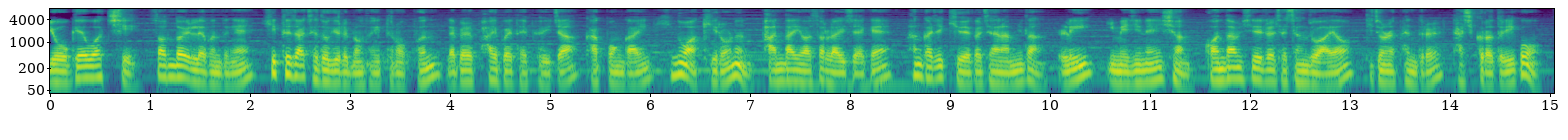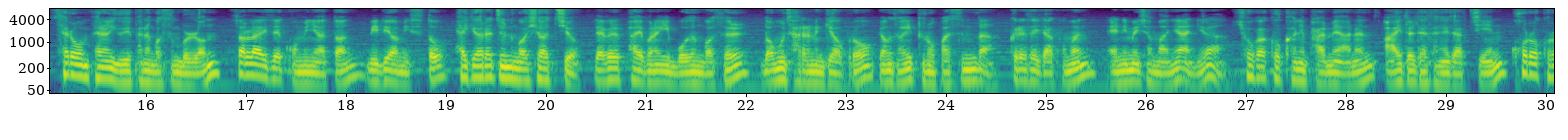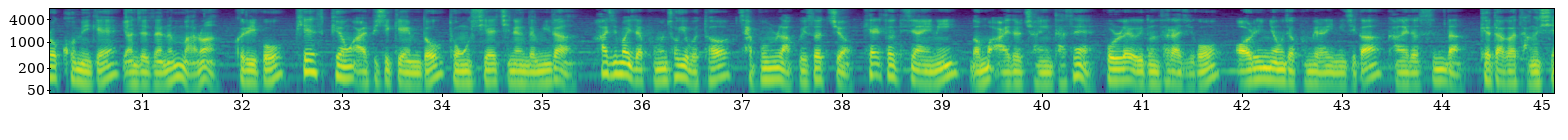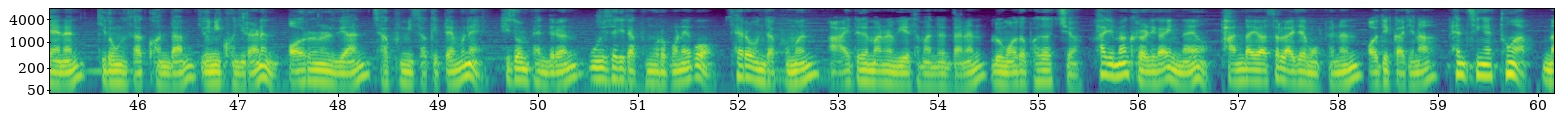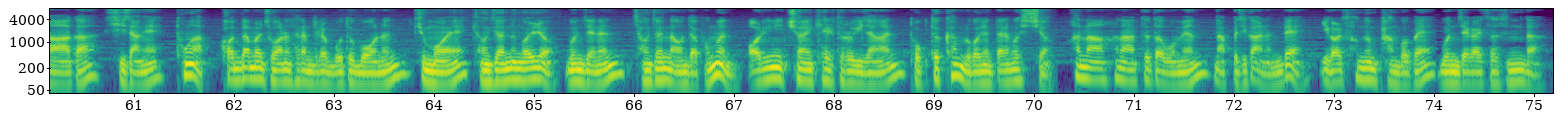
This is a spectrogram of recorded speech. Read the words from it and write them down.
요게워치, 썬더 11 등의 히트작 제도기를 명성이 드높은 레벨 5의 대표이자 각본가인 히노아키로는 반다이와 썰라이즈에게 한 가지 기획을 제안합니다. 리 이미지네이션 건담 시리즈를 재창조하여 기존의 팬들을 다시 끌어들이고 새로운 팬을 유입하는 것은 물론 썰라이즈의 고민이었던 미디어 믹스도 해결해 주는 것이었지요. 레벨 5는 이 모든 것을 너무 잘하는 기업으로 명성이 드높았습니다. 그래서 이 작품은 애니메이션만이 아니라 쇼가 쿠칸이 발매하는 아이들 대상의 잡지인 코로 코로 코믹에 연재되는 만화 그리고 PSP용 RPG 게임도 동시에 진행됩니다. 하지만 이 작품은 초기부터 작품을 낳고 있었죠. 캐릭터 디자인이 너무 아이돌 취향인 탓에 본래 의도는 사라지고 어린이용 작품이라는 이미지가 강해졌습니다. 게다가 당시에는 기동사 건담 유니콘이라는 어른을 위한 작품이 있었기 때문에 기존 팬들은 우주세기 작품으로 보내고 새로운 작품은 아이들만을 위해서 만든다는 루머도 퍼졌죠. 하지만 그럴 리가 있나요? 반다이와 썰라이즈의 목표는 어디까지나 팬층의 통합, 나아가 시장의 통합, 건담을 좋아하는 사람들을 모두 모으는 규모의 경제였는걸요. 문제는 정작 나온 작품은 어린이 취향의 캐릭터로 위장한 독특한 물건이었다는 것이죠. 하나하나 뜯어보면 나쁘지가 않은데 이걸 섞는 방법에 문제가 있었습니다.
